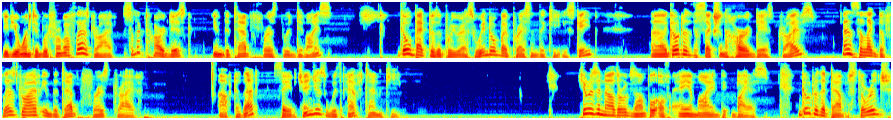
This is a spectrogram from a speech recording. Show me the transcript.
If you want to boot from a flash drive, select Hard Disk in the tab First Boot Device, go back to the previous window by pressing the key Escape, uh, go to the section Hard Disk Drives, and select the flash drive in the tab First Drive. After that, save changes with F10 key. Here is another example of AMI BIOS. Go to the tab Storage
